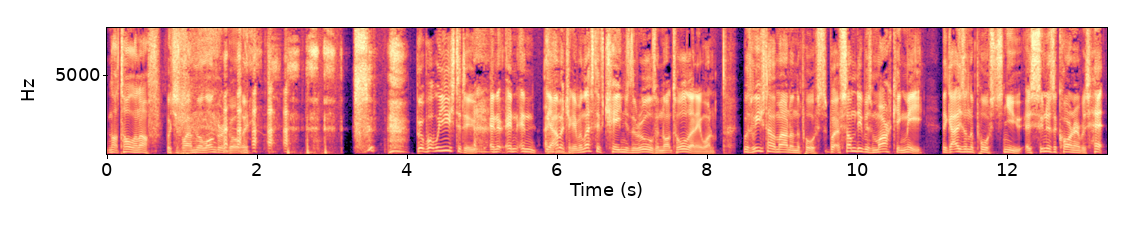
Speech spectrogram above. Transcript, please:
Not tall enough, which is why I'm no longer a goalie. but what we used to do in, in, in the amateur game, unless they've changed the rules and not told anyone, was we used to have a man on the post. But if somebody was marking me, the guys on the posts knew as soon as the corner was hit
